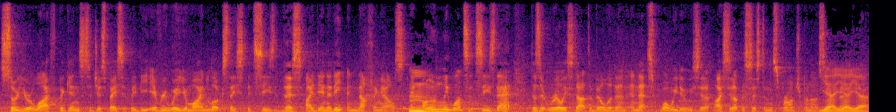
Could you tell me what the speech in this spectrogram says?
so your life begins to just basically be everywhere your mind looks. They, it sees this identity and nothing else, and only once it sees that does it really start to build it in, and that's what we do. We set up, I set up the systems for entrepreneurs. Yeah, like yeah, yeah.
